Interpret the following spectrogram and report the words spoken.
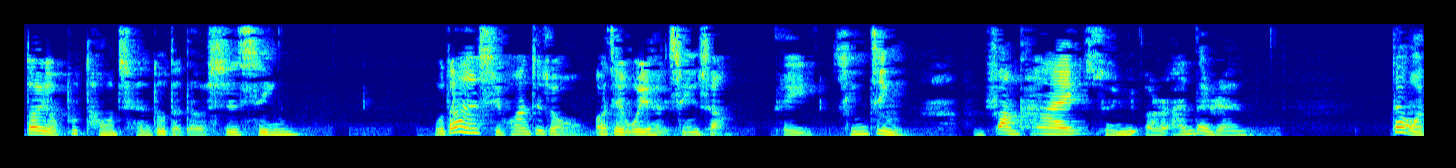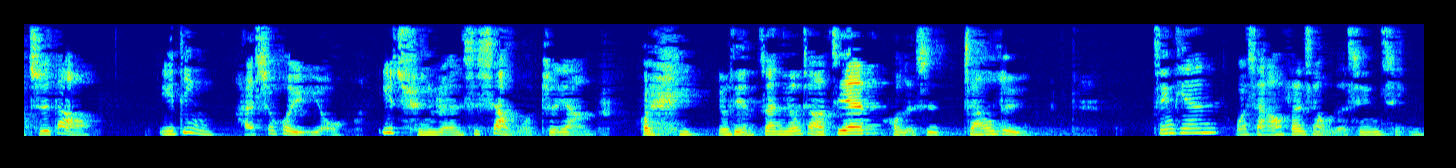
都有不同程度的得失心，我当然喜欢这种，而且我也很欣赏可以心静、很放开、随遇而安的人。但我知道，一定还是会有一群人是像我这样，会 有点钻牛角尖，或者是焦虑。今天我想要分享我的心情，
